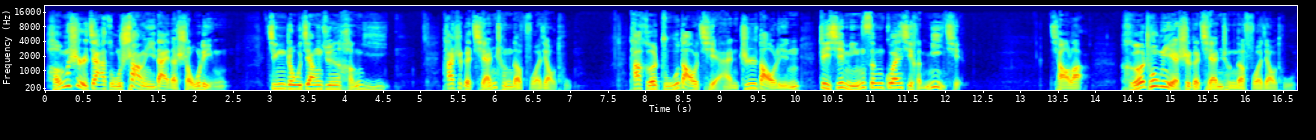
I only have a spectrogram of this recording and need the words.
衡氏家族上一代的首领，荆州将军衡仪，他是个虔诚的佛教徒，他和竹道潜、支道林这些名僧关系很密切。巧了，何冲也是个虔诚的佛教徒，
